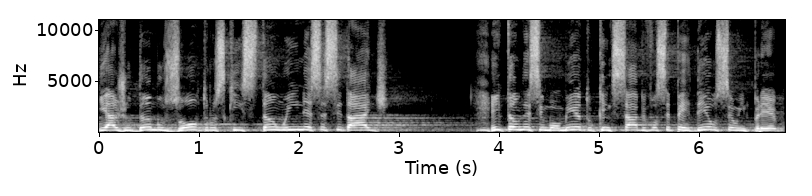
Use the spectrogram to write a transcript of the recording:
e ajudamos outros que estão em necessidade. Então, nesse momento, quem sabe você perdeu o seu emprego,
